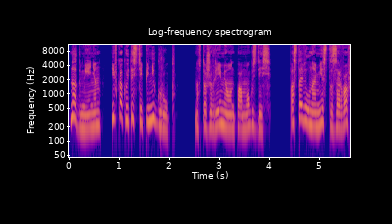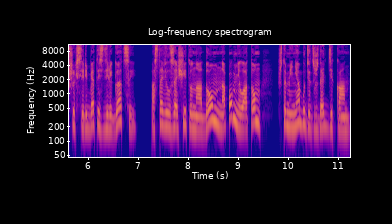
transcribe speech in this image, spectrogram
надменен и в какой-то степени груб. Но в то же время он помог здесь. Поставил на место взорвавшихся ребят из делегации, поставил защиту на дом, напомнил о том, что меня будет ждать декан.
